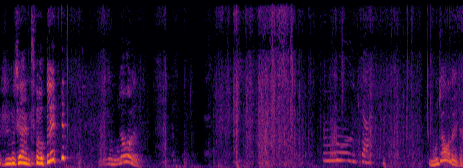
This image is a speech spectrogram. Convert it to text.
মোজা আনছে বলে। মোজা বলে মোজা বলে এটা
